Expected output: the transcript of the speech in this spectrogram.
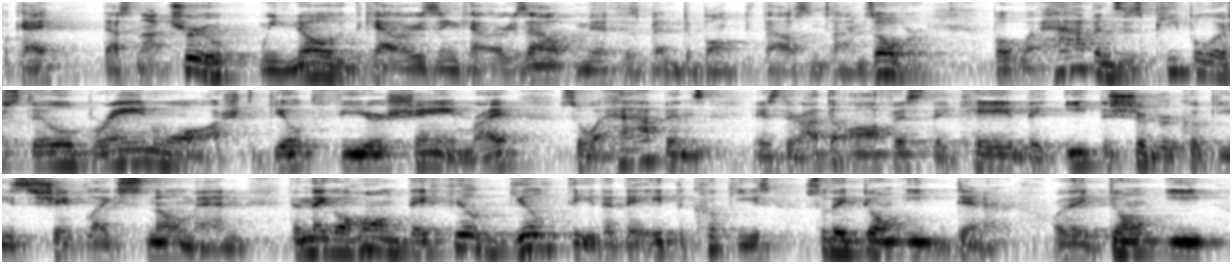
okay? That's not true. We know that the calories in, calories out myth has been debunked a thousand times over. But what happens is people are still brainwashed guilt, fear, shame, right? So what happens is they're at the office, they cave, they eat the sugar cookies shaped like snowmen. Then they go home, they feel guilty that they ate the cookies, so they don't eat dinner, or they don't eat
